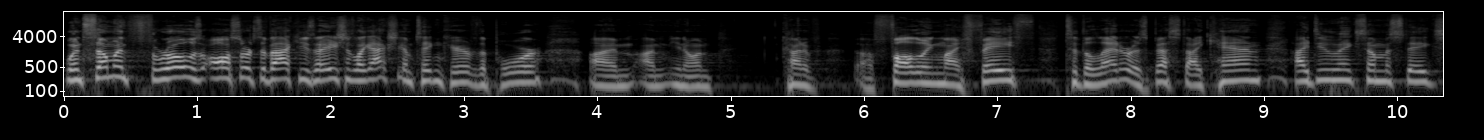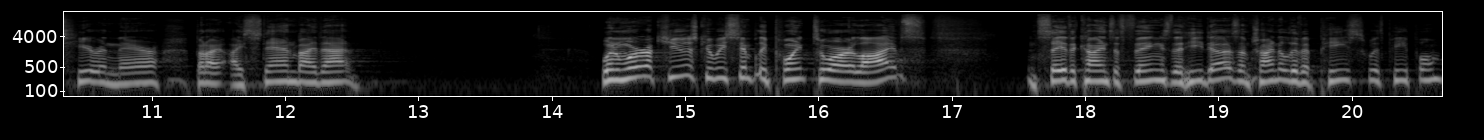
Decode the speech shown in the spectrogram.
when someone throws all sorts of accusations, like, actually, I'm taking care of the poor, I'm, I'm, you know, I'm kind of uh, following my faith, to the letter as best I can. I do make some mistakes here and there, but I, I stand by that. When we're accused, could we simply point to our lives and say the kinds of things that he does? I'm trying to live at peace with people.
